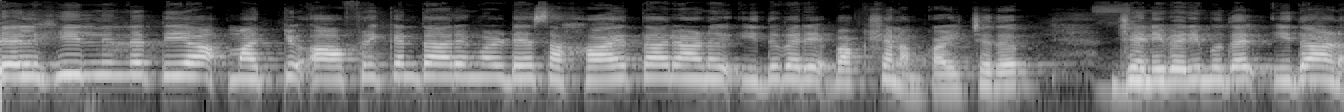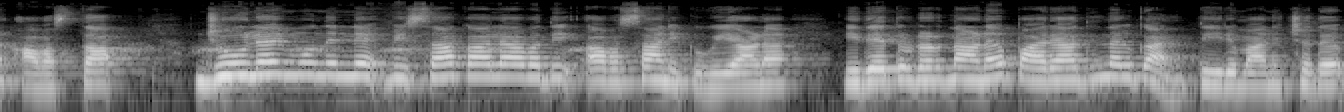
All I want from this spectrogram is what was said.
ഡൽഹിയിൽ നിന്നെത്തിയ മറ്റു ആഫ്രിക്കൻ താരങ്ങളുടെ സഹായത്താലാണ് ഇതുവരെ ഭക്ഷണം കഴിച്ചത്. ജനുവരി മുതൽ ഇതാണ് അവസ്ഥ. ജൂലൈ മൂന്നിന് വിസ കാലാവധി അവസാനിക്കുകയാണ്. ഇതേ തുടർന്നാണ് പരാതി നൽകാൻ തീരുമാനിച്ചത്.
